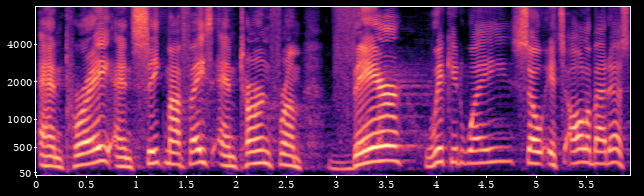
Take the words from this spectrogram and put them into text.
and pray and seek my face and turn from their wicked ways so it's all about us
